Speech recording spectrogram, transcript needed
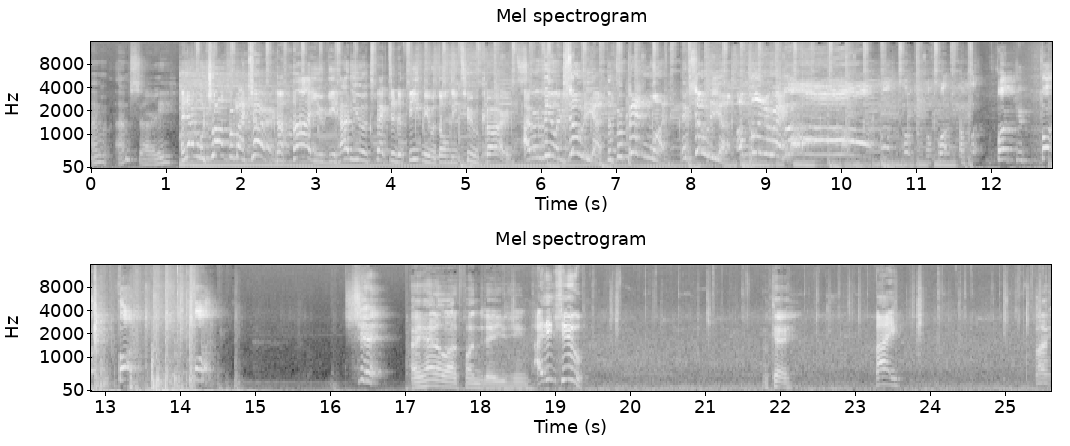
I'm, I'm sorry. And I will draw for my turn. Haha, Yugi, how do you expect to defeat me with only two cards? I reveal Exodia, the forbidden one. Exodia, obliterate. Ah! Oh, oh, oh, fuck, oh, fuck, fuck, dude, fuck, fuck, fuck. Shit. I had a lot of fun today, Eugene. I did too. Okay, Bye. bye.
